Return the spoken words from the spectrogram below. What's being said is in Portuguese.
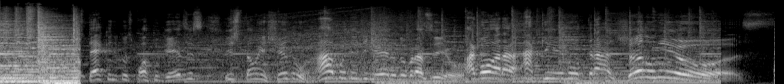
Os técnicos portugueses estão enchendo o rabo de dinheiro do Brasil. Agora, aqui no Trajano News.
